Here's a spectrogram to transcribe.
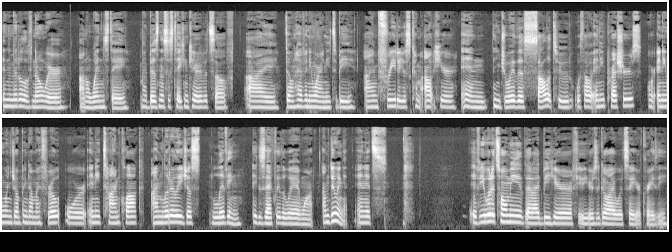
in the middle of nowhere on a Wednesday. My business is taking care of itself. I don't have anywhere I need to be. I'm free to just come out here and enjoy this solitude without any pressures or anyone jumping down my throat or any time clock. I'm literally just living exactly the way I want. I'm doing it. And it's if you would have told me that I'd be here a few years ago, I would say you're crazy.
